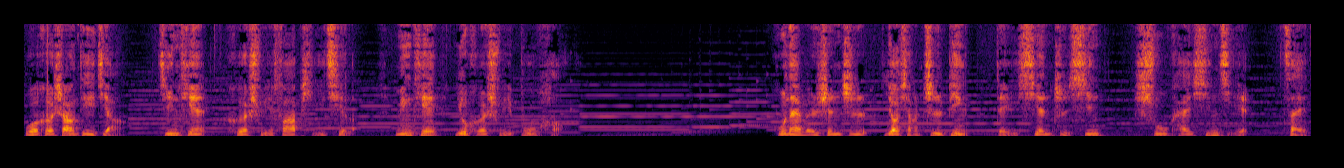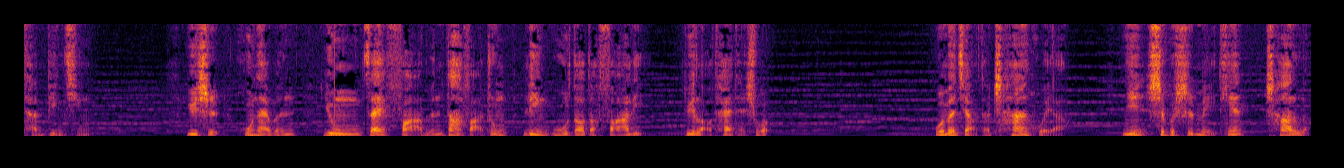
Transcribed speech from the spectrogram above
我和上帝讲，今天和谁发脾气了，明天又和谁不好。”胡乃文深知，要想治病，得先治心，疏开心结，再谈病情。于是，胡乃文用在法轮大法中领悟到的法理，对老太太说：“我们讲的忏悔啊，您是不是每天忏了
